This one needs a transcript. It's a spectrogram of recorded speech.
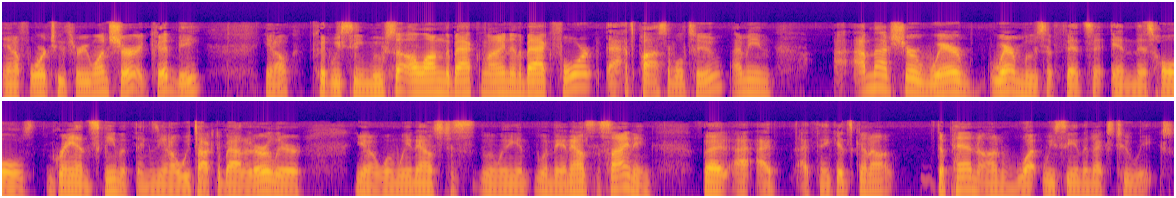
in a four two three one? Sure, it could be. You know, could we see Musa along the back line in the back four? That's possible too. I mean, I'm not sure where where Musa fits in this whole grand scheme of things. You know, we talked about it earlier. You know, when we announced his, when we when they announced the signing, but I I, I think it's gonna depend on what we see in the next two weeks.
